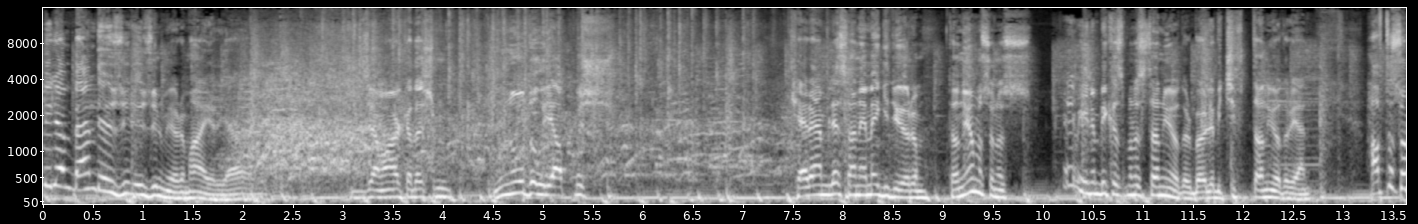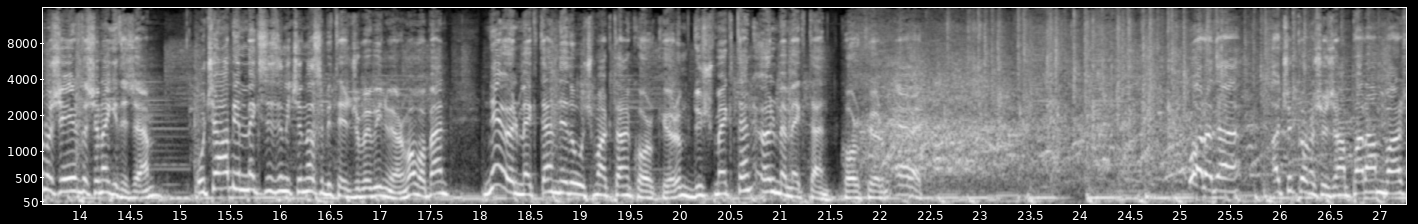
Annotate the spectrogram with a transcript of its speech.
biliyorum ben de üzül üzülmüyorum. Hayır ya. Diyeceğim arkadaşım noodle yapmış. Kerem'le Sanem'e gidiyorum. Tanıyor musunuz? Eminim bir kısmınız tanıyordur. Böyle bir çift tanıyordur yani. Hafta sonu şehir dışına gideceğim. Uçağa binmek sizin için nasıl bir tecrübe bilmiyorum ama ben ne ölmekten ne de uçmaktan korkuyorum. Düşmekten, ölmemekten korkuyorum. Evet. Bu arada açık konuşacağım. Param var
